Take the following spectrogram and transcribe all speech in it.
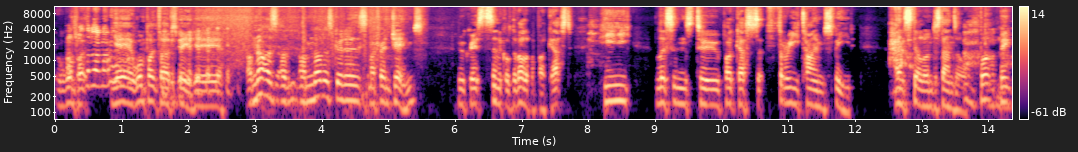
One point, yeah, one point five speed. Yeah, yeah, yeah. I'm not as I'm, I'm not as good as my friend James, who creates the Cynical Developer podcast. He listens to podcasts at three times speed and ah. still understands it all. Oh, but God, be,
